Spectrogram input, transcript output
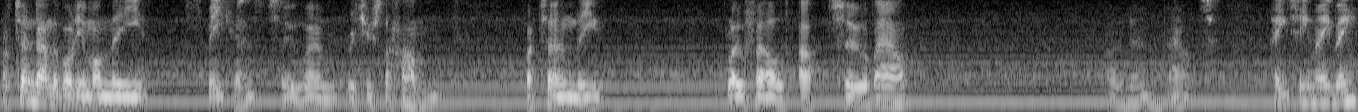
I've turned down the volume on the speakers to um, reduce the hum. If I turn the Blofeld up to about about 80 maybe.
